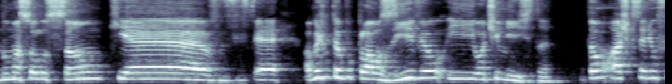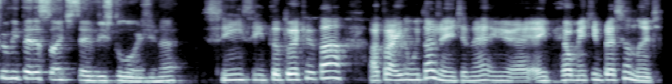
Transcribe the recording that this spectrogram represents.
numa solução que é, é ao mesmo tempo plausível e otimista. Então, acho que seria um filme interessante ser visto hoje, né? Sim, sim. Tanto é que ele está atraindo muita gente, né? É, é realmente impressionante.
